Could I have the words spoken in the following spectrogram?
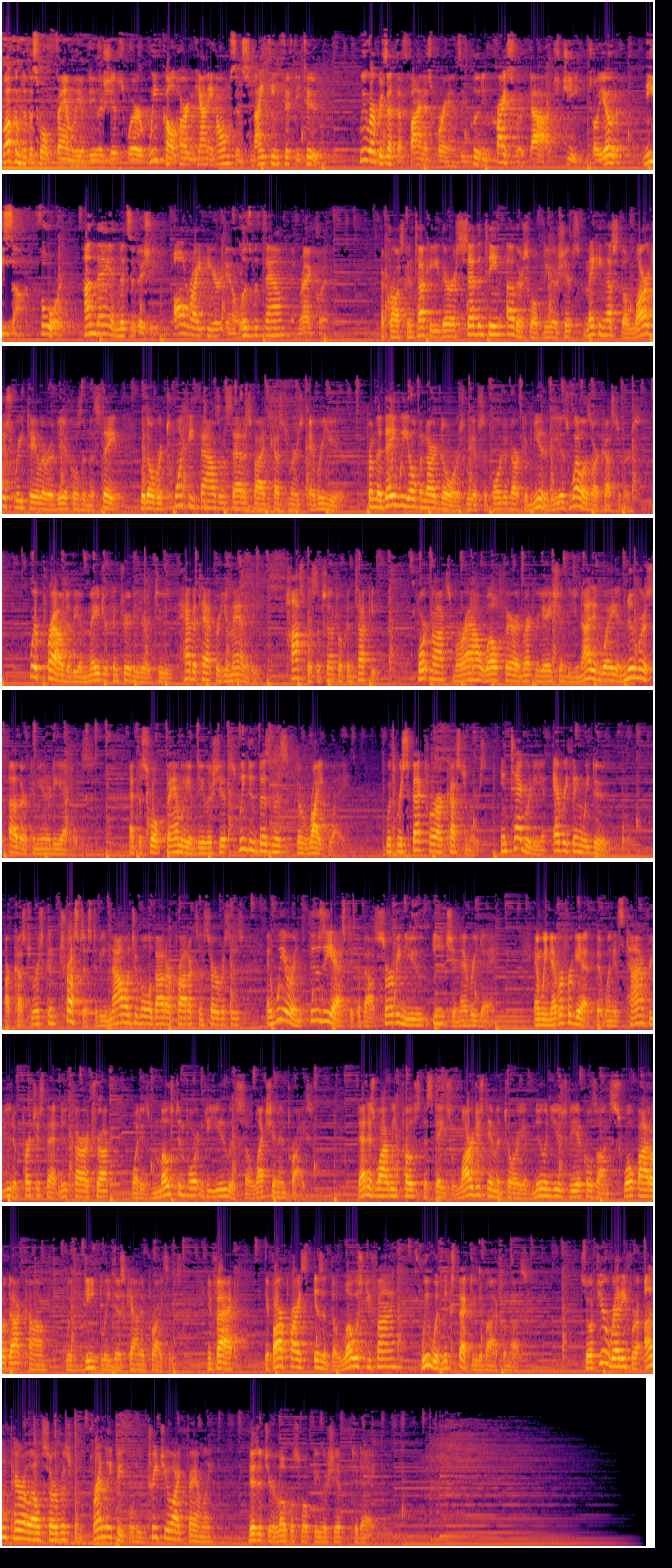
Welcome to the Swope family of dealerships where we've called Hardin County home since 1952. We represent the finest brands including Chrysler, Dodge, Jeep, Toyota, Nissan, Ford, Hyundai, and Mitsubishi, all right here in Elizabethtown and Radcliff. Across Kentucky, there are 17 other Swope dealerships, making us the largest retailer of vehicles in the state with over 20,000 satisfied customers every year. From the day we opened our doors, we have supported our community as well as our customers. We're proud to be a major contributor to Habitat for Humanity, Hospice of Central Kentucky, Fort Knox Morale, Welfare, and Recreation, the United Way, and numerous other community efforts. At the Swope family of dealerships, we do business the right way, with respect for our customers, integrity in everything we do. Our customers can trust us to be knowledgeable about our products and services, and we are enthusiastic about serving you each and every day. And we never forget that when it's time for you to purchase that new car or truck, what is most important to you is selection and price. That is why we post the state's largest inventory of new and used vehicles on swopeauto.com with deeply discounted prices. In fact, if our price isn't the lowest you find, we wouldn't expect you to buy from us. So if you're ready for unparalleled service from friendly people who treat you like family, visit your local Swope dealership today.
